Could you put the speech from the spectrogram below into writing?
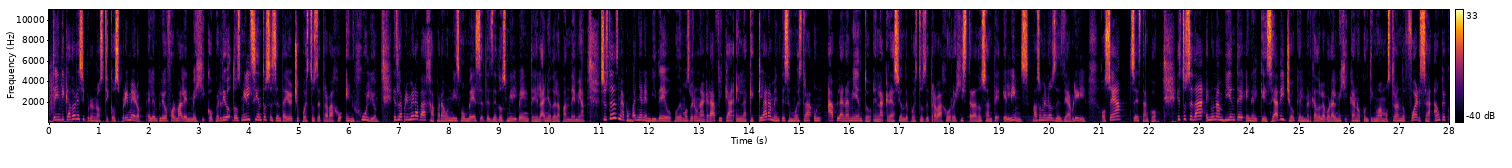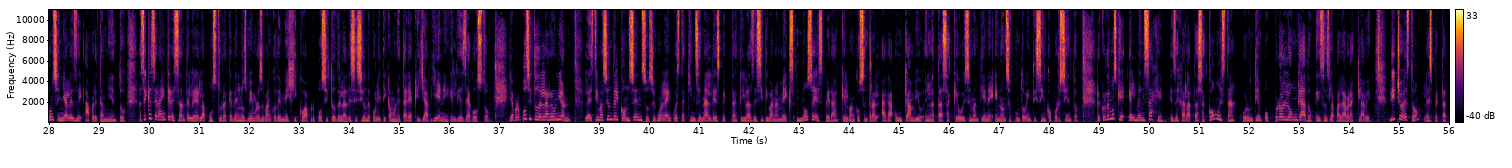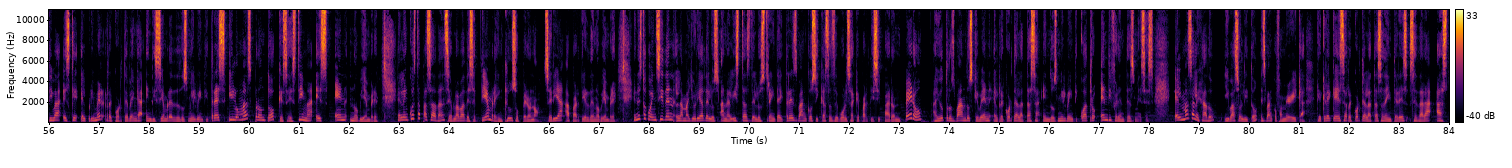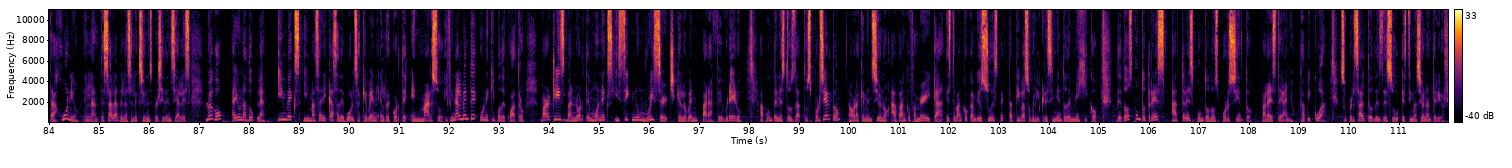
De indicadores y pronósticos. Primero, el empleo formal en México perdió 2.168 puestos de trabajo en julio. Es la primera baja para un mismo mes desde 2020, el año de la pandemia. Si ustedes me acompañan en video, podemos ver una gráfica en la que claramente se muestra un aplanamiento en la creación de puestos de trabajo registrados ante el IMSS, más o menos desde abril. O sea, se estancó. Esto se da en un ambiente en el que se ha dicho que el mercado laboral mexicano continúa mostrando fuerza, aunque con señales de apretamiento. Que será interesante leer la postura que den los miembros de Banco de México a propósito de la decisión de política monetaria que ya viene el 10 de agosto. Y a propósito de la reunión, la estimación del consenso, según la encuesta quincenal de expectativas de Citibanamex, no se espera que el Banco Central haga un cambio en la tasa que hoy se mantiene en 11.25%. Recordemos que el mensaje es dejar la tasa como está por un tiempo prolongado, esa es la palabra clave. Dicho esto, la expectativa es que el primer recorte venga en diciembre de 2023 y lo más pronto que se estima es en noviembre. En la encuesta pasada se hablaba de septiembre incluso, pero no, sería a partir de noviembre. En esto coinciden la mayoría de los analistas de los 33 bancos y casas de bolsa que participaron, pero hay otros bandos que ven el recorte a la tasa en 2024 en diferentes meses. El más alejado, y va solito, es Bank of America, que cree que ese recorte a la tasa de interés se dará hasta junio en la antesala de las elecciones presidenciales. Luego hay una dupla, Invex y Masari Casa de Bolsa que ven el recorte en marzo. Y finalmente un equipo de cuatro, Barclays, Banorte, Monex y Signum Research que lo ven para febrero. Apunten estos datos. Por cierto, ahora que menciono a Bank of America, este banco cambió su expectativa sobre el crecimiento de México de 2.3 a 3.2% para este año. Capicúa, super salto desde su estimación anterior.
